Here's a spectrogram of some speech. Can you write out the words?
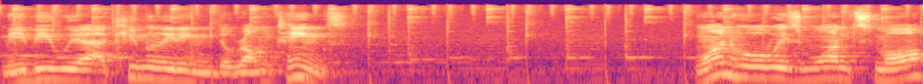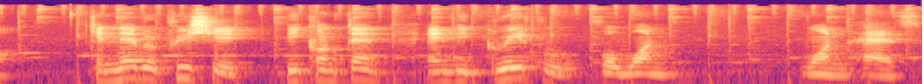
Maybe we are accumulating the wrong things. One who always wants more can never appreciate, be content, and be grateful for one one has.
